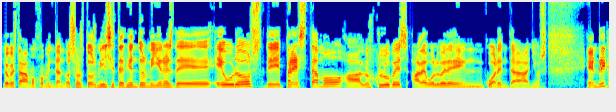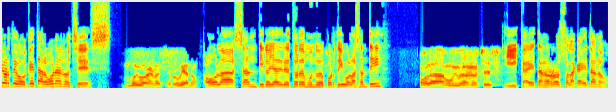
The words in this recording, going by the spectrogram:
lo que estábamos comentando, esos 2.700 millones de euros de préstamo a los clubes a devolver en 40 años. Enrique Ortego, ¿qué tal? Buenas noches. Muy buenas noches, Rubiano. Hola, Santinoya, director de Mundo Deportivo. Hola, Santi. Hola, muy buenas noches. Y Cayetano Ross. Hola, Cayetano.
